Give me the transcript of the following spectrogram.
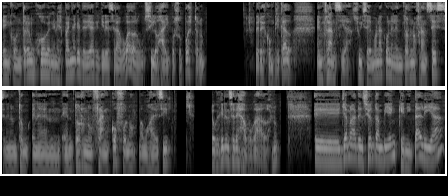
encontrar un joven en España que te diga que quiere ser abogado. Si los hay, por supuesto, ¿no? Pero es complicado. En Francia, Suiza y Mónaco, en el entorno francés, en el entorno, francófono, vamos a decir, lo que quieren ser es abogados, ¿no? Eh, llama la atención también que en Italia,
